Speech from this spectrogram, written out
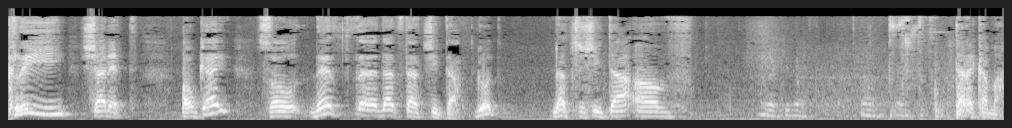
kli sharet. Okay, so that's uh, that's that shita. Good. That's the shita of Tarakama.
